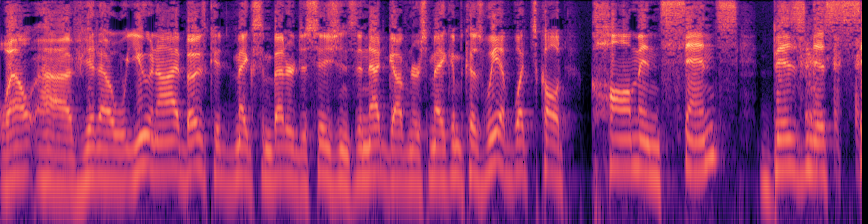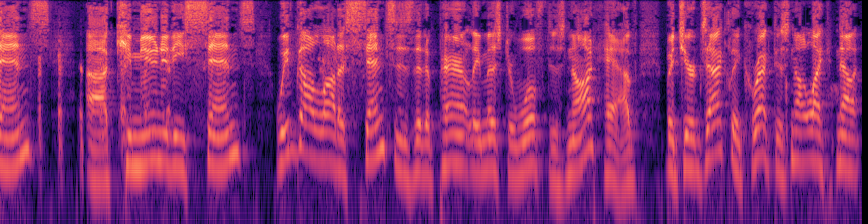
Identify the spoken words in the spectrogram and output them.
Well, uh, you know, you and I both could make some better decisions than that governor's making because we have what's called common sense, business sense, uh, community sense. We've got a lot of senses that apparently Mr. Wolf does not have, but you're exactly correct. It's not like, now,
